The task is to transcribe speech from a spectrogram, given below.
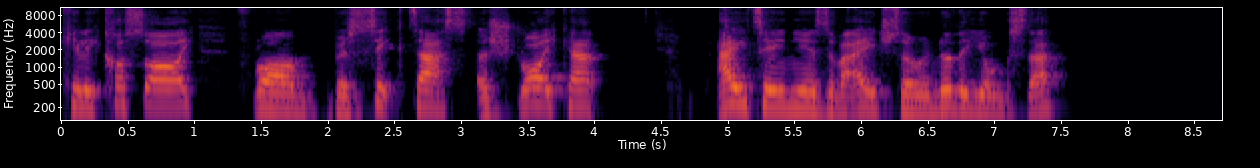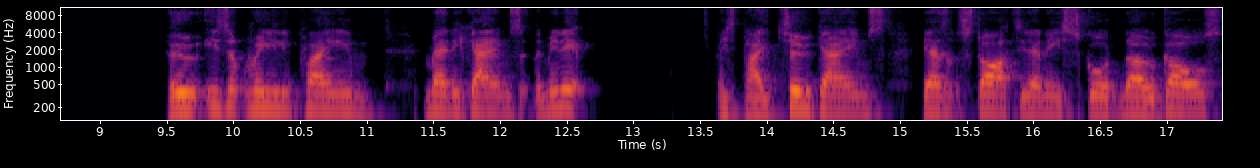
Kilicsoy from besiktas a striker 18 years of age so another youngster who isn't really playing many games at the minute He's played two games. He hasn't started any, scored no goals.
